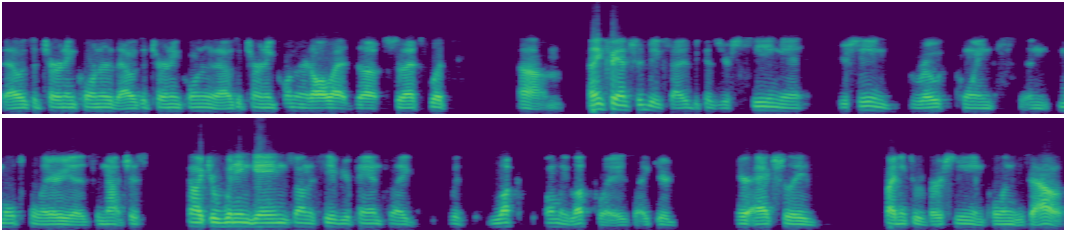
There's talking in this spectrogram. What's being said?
that was a turning corner, that was a turning corner, that was a turning corner. It all adds up. So that's what um, I think fans should be excited because you're seeing it. You're seeing growth points in multiple areas, and not just not like you're winning games on the seat of your pants, like with luck, only luck plays. Like you're you're actually fighting through adversity and pulling these out.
